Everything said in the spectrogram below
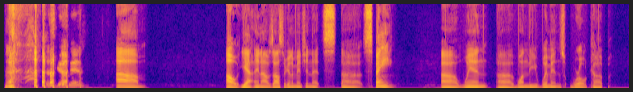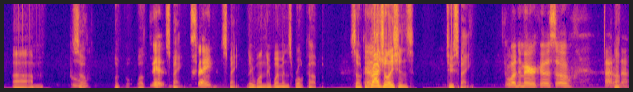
That's good, man. Um. Oh yeah, and I was also going to mention that uh, Spain, uh, when uh, won the women's World Cup. Um. So, well, Yeah, Spain. Spain. Spain. They won the Women's World Cup. So congratulations to Spain. It wasn't America, so I don't Oh. know.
